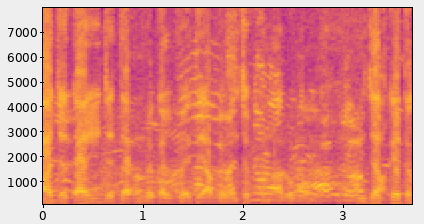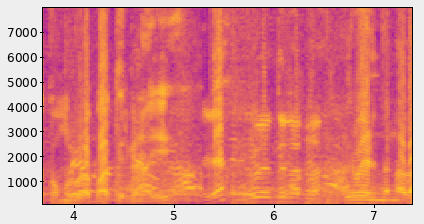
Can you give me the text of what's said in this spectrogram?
ఆ జత ఈ జత రెండు కలిపి అయితే యాభై వేలు చెప్తున్నారు. ఈ జతకి అయితే కొమ్ములు కూడా బాగా తిరిగినాయి. ఇరవై ఎనిమిదిన్నర.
